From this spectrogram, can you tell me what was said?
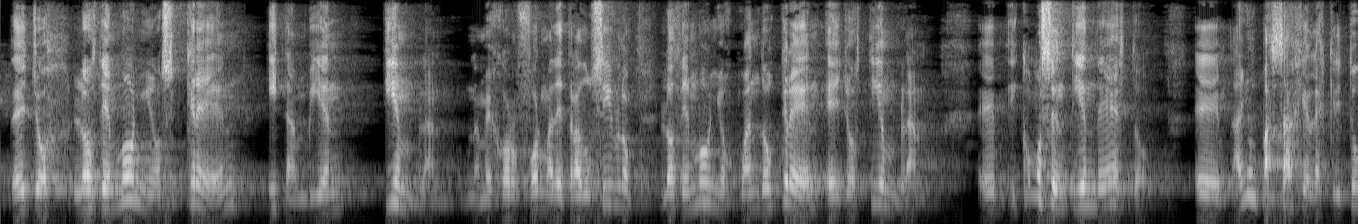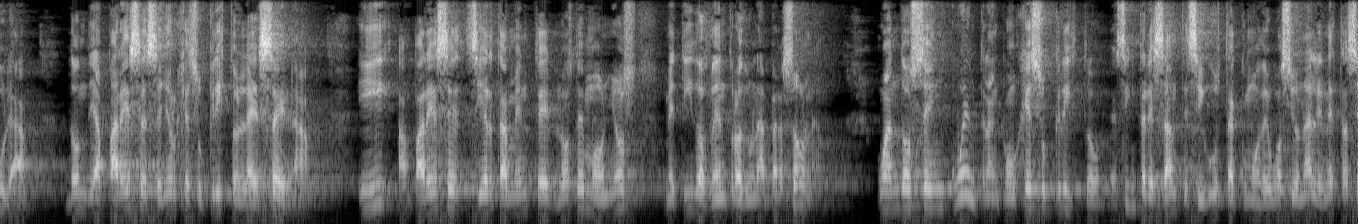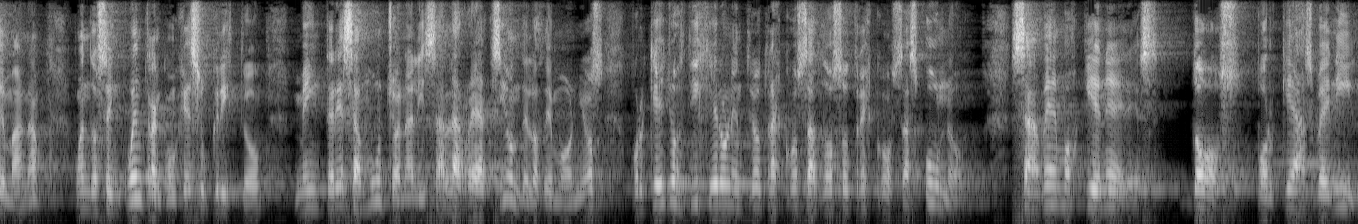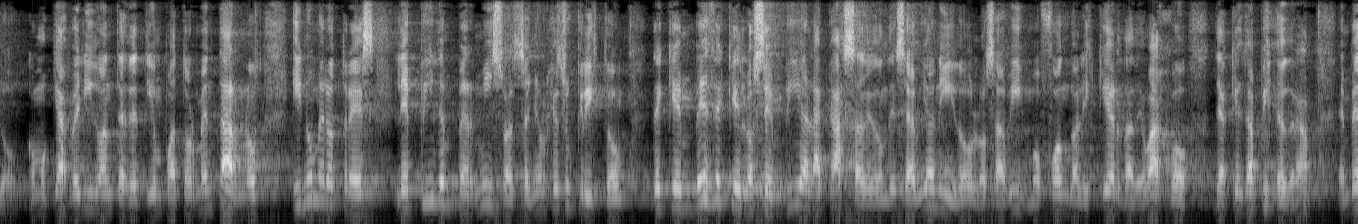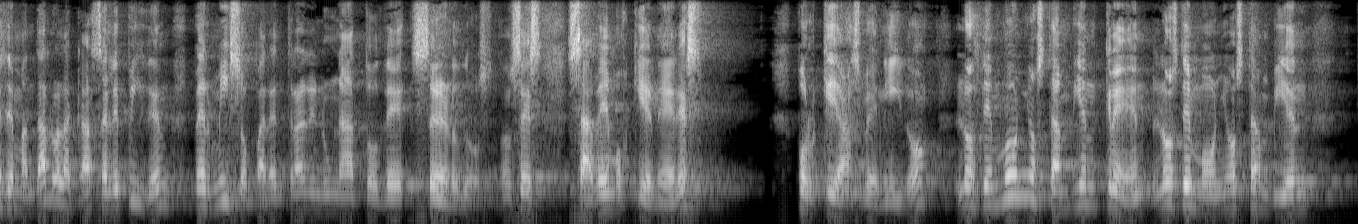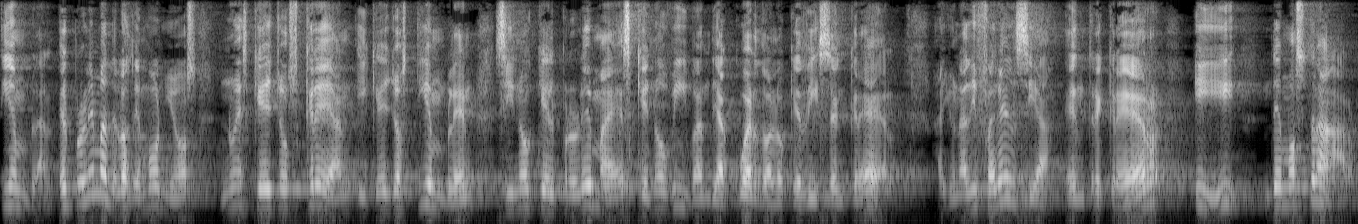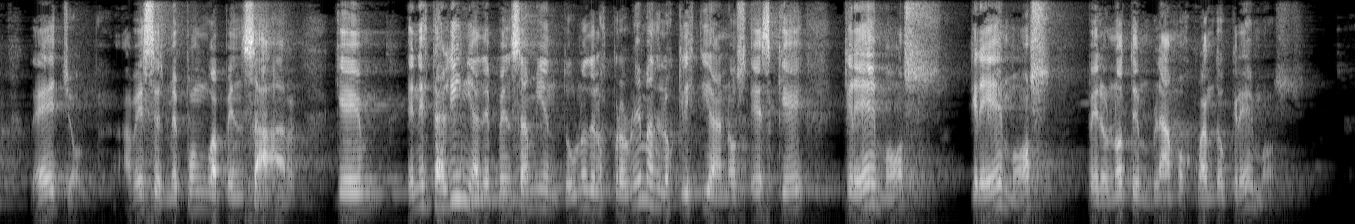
De hecho, los demonios creen y también tiemblan. Una mejor forma de traducirlo, los demonios cuando creen, ellos tiemblan. Eh, ¿Y cómo se entiende esto? Eh, hay un pasaje en la escritura donde aparece el Señor Jesucristo en la escena y aparece ciertamente los demonios metidos dentro de una persona. Cuando se encuentran con Jesucristo, es interesante si gusta como devocional en esta semana, cuando se encuentran con Jesucristo, me interesa mucho analizar la reacción de los demonios, porque ellos dijeron, entre otras cosas, dos o tres cosas. Uno, sabemos quién eres, Dos, ¿por qué has venido? Como que has venido antes de tiempo a atormentarnos. Y número tres, le piden permiso al Señor Jesucristo de que en vez de que los envíe a la casa de donde se habían ido, los abismos, fondo a la izquierda, debajo de aquella piedra, en vez de mandarlo a la casa, le piden permiso para entrar en un hato de cerdos. Entonces, sabemos quién eres, por qué has venido. Los demonios también creen, los demonios también tiemblan. El problema de los demonios no es que ellos crean y que ellos tiemblen, sino que el problema es que no vivan de acuerdo a lo que dicen creer. Hay una diferencia entre creer y demostrar. De hecho, a veces me pongo a pensar que en esta línea de pensamiento uno de los problemas de los cristianos es que creemos, creemos, pero no temblamos cuando creemos.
